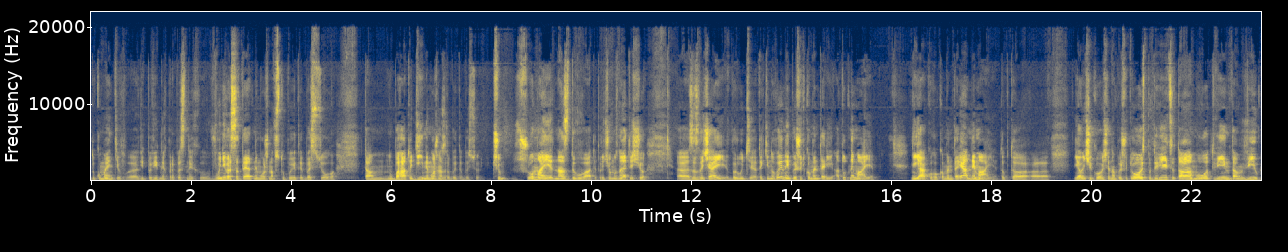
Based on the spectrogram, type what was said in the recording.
документів е, відповідних приписних. В університет не можна вступити без цього. Там ну, багато дій не можна зробити без цього. Чому, що має нас здивувати? Причому, знаєте, що е, зазвичай беруть такі новини і пишуть коментарі, а тут немає. Ніякого коментаря немає. Тобто е, я очікував, що напишуть: ось, подивіться, там, от він там ввів.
